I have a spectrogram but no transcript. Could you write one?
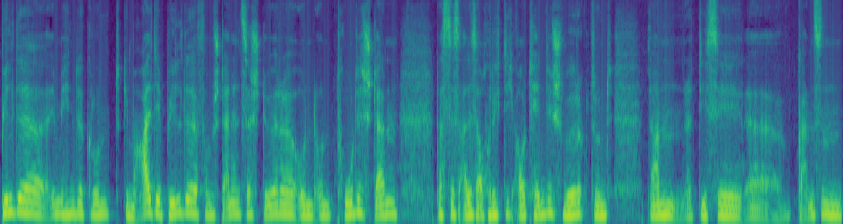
Bilder im Hintergrund, gemalte Bilder vom Sternenzerstörer und, und Todesstern, dass das alles auch richtig authentisch wirkt und dann diese äh, ganzen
